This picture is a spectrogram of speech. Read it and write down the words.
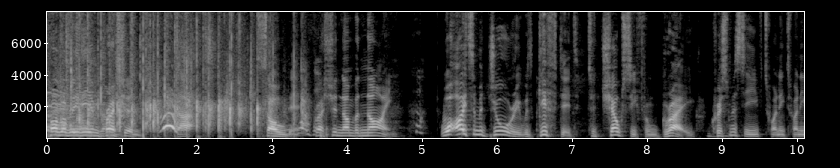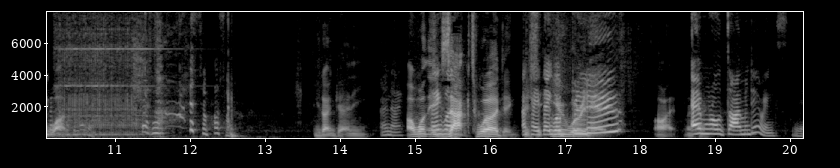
probably the impression that sold it. Question number nine. What item of jewellery was gifted to Chelsea from Gray Christmas Eve 2021? It's a puzzle. You don't get any. I know. I want the They were- exact wording. 'cause Okay, they were blue. All right. okay. emerald diamond earrings. Yeah,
